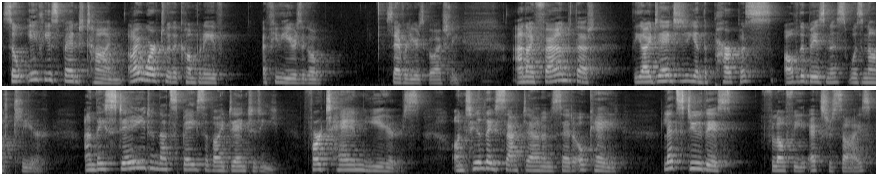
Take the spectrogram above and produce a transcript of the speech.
So if you spend time, I worked with a company a few years ago, several years ago actually, and I found that the identity and the purpose of the business was not clear. And they stayed in that space of identity for 10 years until they sat down and said, okay, let's do this fluffy exercise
